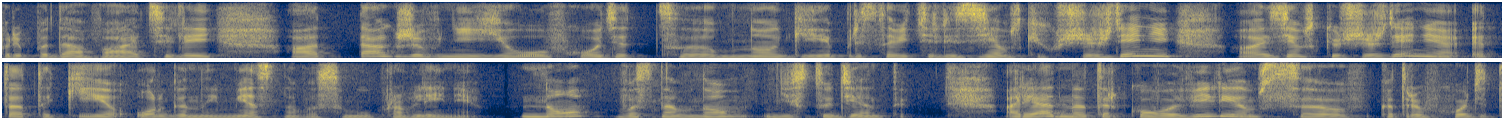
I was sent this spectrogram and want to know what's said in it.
преподавателей. А также в нее входят многие представители земских учреждений. А земские учреждения – это такие органы местного самоуправления но в основном не студенты. Ариадна Тыркова-Вильямс, которая входит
